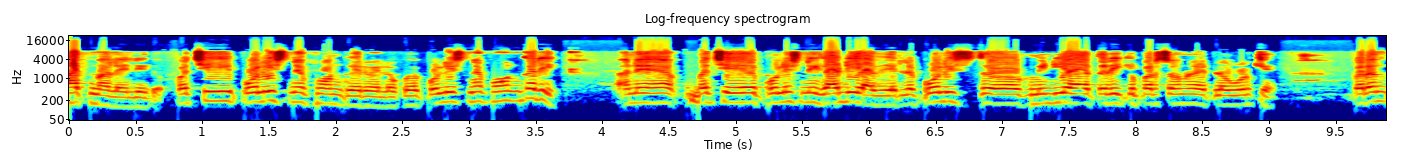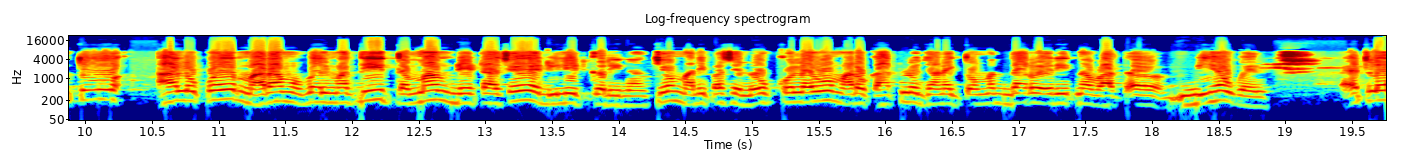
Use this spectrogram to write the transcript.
હાથમાં લઈ લીધો. પછી પોલીસને ફોન કર્યો એ લોકોએ. પોલીસને ફોન કરી અને પછી પોલીસની ગાડી આવી એટલે પોલીસ મીડિયા તરીકે પર્સનો એટલે ઓળખે. પરંતુ આ લોકોએ મારા મોબાઈલમાંથી તમામ ડેટા છે ડિલીટ કરી નાખ્યો. મારી પાસે લોક ખોલાવ્યો મારો કાટલો જાણે તોમતદારો એ રીતના વાત બિહેવ કર્યું. એટલે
